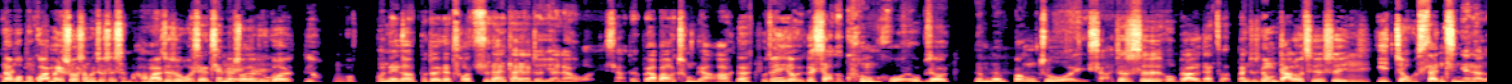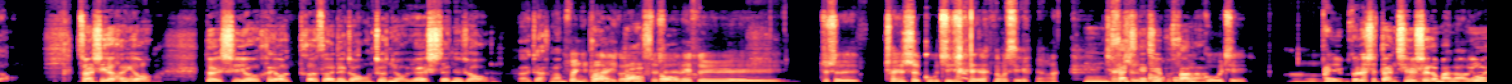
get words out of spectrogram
那我们官媒说什么就是什么，好吗？就是我现在前面说的，如果有那个不对的措辞，那大家就原谅我一下，对，不要把我冲掉啊。那我最近有一个小的困惑，我不知道能不能帮助我一下，就是我不知道应该怎么办，就是因为我们大楼其实是一九三几年的楼，虽然是一个很有对是有很有特色那种，就纽约式的那种呃叫什么？所以你住在一个就是类似于就是城市古迹这个东西嗯，三几年其实不算了，古迹。嗯，那也不错，但是但其实是个蛮老，因为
